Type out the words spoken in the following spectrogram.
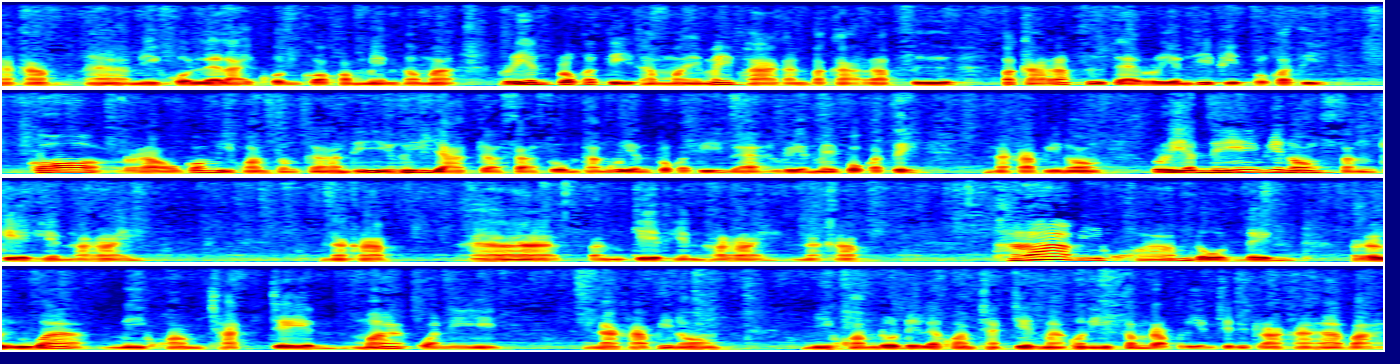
นะครับมีคนหลายๆ คนก็คอมเมนต์เข้ามาเหรียญปกติทำไมไม่พากันประกาศรับซื้อ ประกาศรับซื้อแต่เหรียญที่ผิดปกติ ก็เราก็มีความต้องการที่เฮ้ยอยากจะสะสมทั้งเหรียญปกติ และเหรียญไม่ปกตินะครับ พี่น้องเหรียญนี้พี่น้องสังเกตเห็นอะไรนะครับอ่าสังเกตเห็นอะไรนะครับ ถ้ามีความโดดเด่น หรือว่ามีความชัดเจนมากกว่านี้นะครับ พี่น้องมีความโดดเด่นและความชัดเจนมากกว่านี้สำหรับเหรียญชนิดราคา 5 บาท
